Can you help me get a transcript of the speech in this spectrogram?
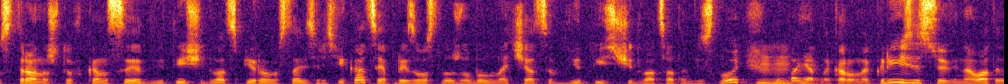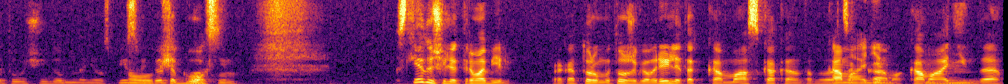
странно, что в конце 2021 в стадии сертификации, а производство должно было начаться в 2020 весной. Ну, Мгм. понятно, корона-кризис, все виновато, это очень удобно на него списывать, О, это бог класс. с ним. Следующий электромобиль, про который мы тоже говорили, это КАМАЗ, как она там называется? Кама-1. Кама, Кама-1, Мгм. да.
